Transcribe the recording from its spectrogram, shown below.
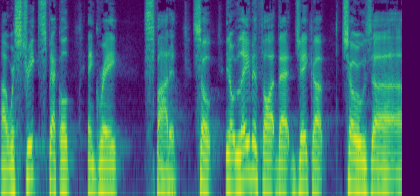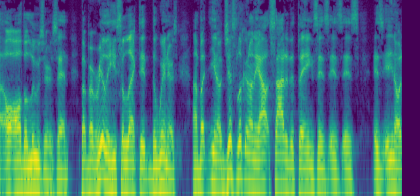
uh, were streaked, speckled, and gray spotted. So, you know, Laban thought that Jacob chose uh, all, all, the losers, and but but really he selected the winners. Uh, but you know, just looking on the outside of the things is is is is you know.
